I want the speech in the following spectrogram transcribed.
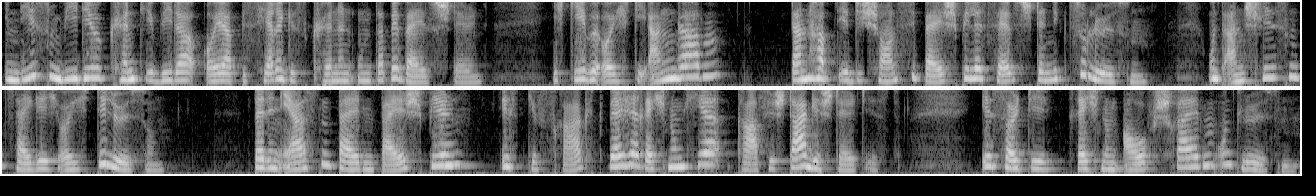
In diesem Video könnt ihr wieder euer bisheriges Können unter Beweis stellen. Ich gebe euch die Angaben, dann habt ihr die Chance, die Beispiele selbstständig zu lösen. Und anschließend zeige ich euch die Lösung. Bei den ersten beiden Beispielen ist gefragt, welche Rechnung hier grafisch dargestellt ist. Ihr sollt die Rechnung aufschreiben und lösen.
